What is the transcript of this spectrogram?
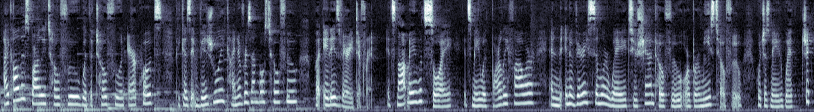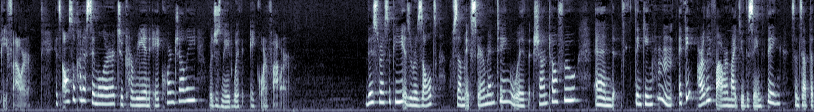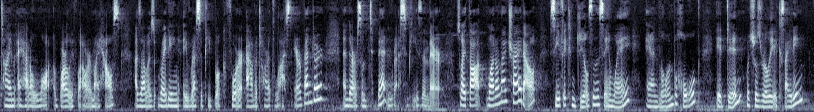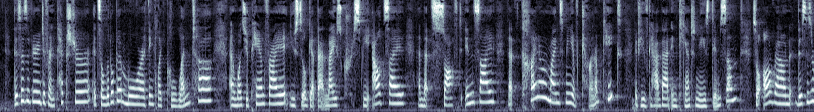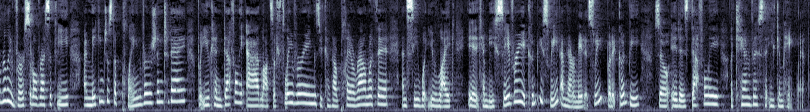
I call this barley tofu with the tofu in air quotes because it visually kind of resembles tofu, but it is very different. It's not made with soy, it's made with barley flour and in a very similar way to shan tofu or Burmese tofu, which is made with chickpea flour. It's also kind of similar to Korean acorn jelly, which is made with acorn flour. This recipe is a result of some experimenting with shan tofu and thinking, hmm, I think barley flour might do the same thing, since at the time I had a lot of barley flour in my house as I was writing a recipe book for Avatar The Last Airbender, and there are some Tibetan recipes in there. So I thought, why don't I try it out, see if it congeals in the same way, and lo and behold, it did, which was really exciting. This has a very different texture. It's a little bit more, I think, like polenta. And once you pan fry it, you still get that nice crispy outside and that soft inside that kind of reminds me of turnip cake if you've had that in Cantonese dim sum. So, all around, this is a really versatile recipe. I'm making just a plain version today, but you can definitely add lots of flavorings. You can kind of play around with it and see what you like. It can be savory, it could be sweet. I've never made it sweet, but it could be. So, it is definitely a canvas that you can paint with.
